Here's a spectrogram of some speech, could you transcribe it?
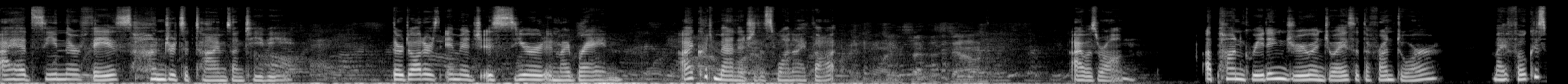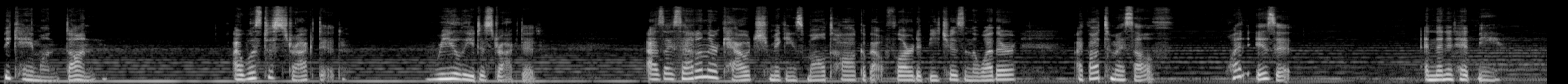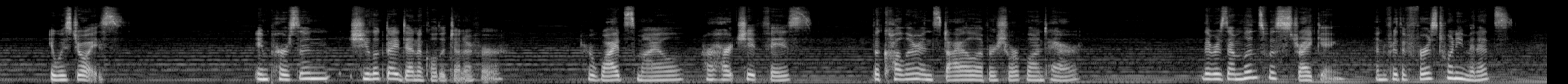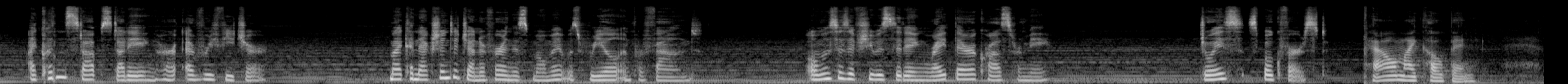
I had seen their face hundreds of times on TV. Their daughter's image is seared in my brain. I could manage this one, I thought. I was wrong. Upon greeting Drew and Joyce at the front door, my focus became on Dunn. I was distracted, really distracted. As I sat on their couch making small talk about Florida beaches and the weather, I thought to myself, what is it? And then it hit me. It was Joyce. In person, she looked identical to Jennifer. Her wide smile, her heart shaped face, the color and style of her short blonde hair. The resemblance was striking and for the first 20 minutes, I couldn't stop studying her every feature. My connection to Jennifer in this moment was real and profound, almost as if she was sitting right there across from me. Joyce spoke first. How am I coping?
